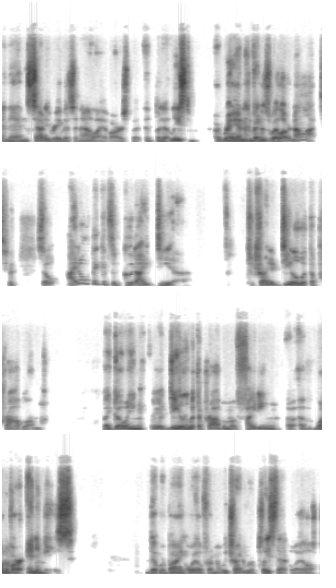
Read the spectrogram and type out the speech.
And then Saudi Arabia is an ally of ours, but but at least Iran and Venezuela are not. So I don't think it's a good idea to try to deal with the problem by going uh, dealing with the problem of fighting uh, of one of our enemies that we're buying oil from and we try to replace that oil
